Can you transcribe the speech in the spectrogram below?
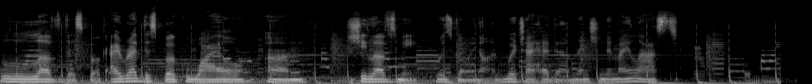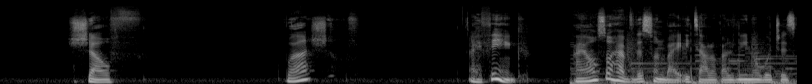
love this book. I read this book while um, She Loves Me was going on, which I had uh, mentioned in my last shelf. Last shelf? I think. I also have this one by Italo Calvino, which is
